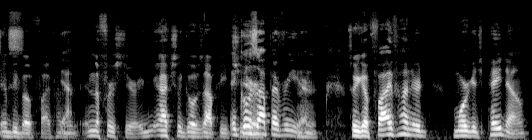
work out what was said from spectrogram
It'll be about five hundred in the first year. It actually goes up each year. it goes up every year. So you got five hundred mortgage pay down,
